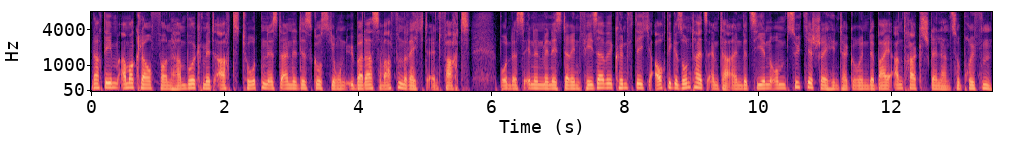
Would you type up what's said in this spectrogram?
Nach dem Amoklauf von Hamburg mit acht Toten ist eine Diskussion über das Waffenrecht entfacht. Bundesinnenministerin Faeser will künftig auch die Gesundheitsämter einbeziehen, um psychische Hintergründe bei Antragstellern zu prüfen.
